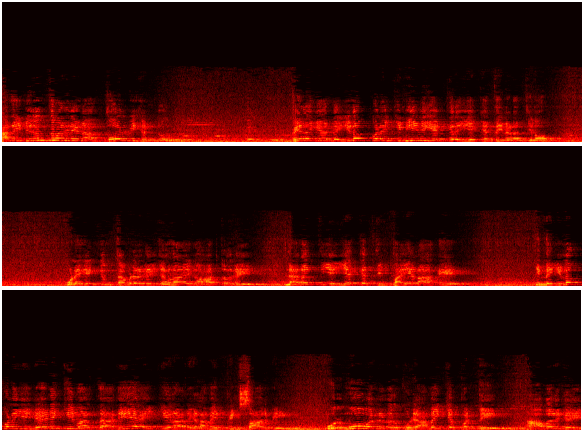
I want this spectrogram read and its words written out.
அதை நிறுத்துவதிலே நாம் தோல்வி கண்டோம். பிறகு அந்த இனக்கொலைக்கு நீதி கேட்கிற இயக்கத்தை நடத்தினோம். உலகெங்கும் தமிழர்கள் ஜனநாயக ஆற்றல்கள் நடத்திய இயக்கத்தின் பயனாக இந்த இனக்கொலையை வேடிக்கை பார்த்த அதே ஐக்கிய நாடுகள் அமைப்பின் சார்பில் ஒரு மூவல்லுநர் குழு அமைக்கப்பட்டு அவர்கள்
